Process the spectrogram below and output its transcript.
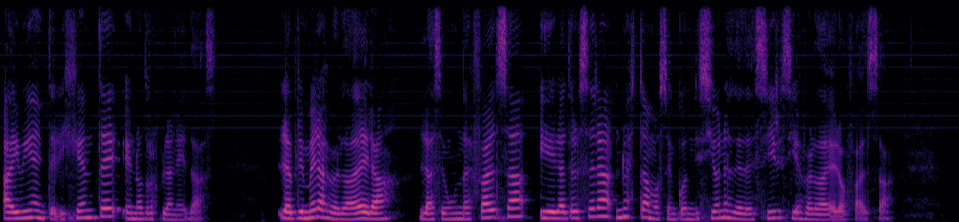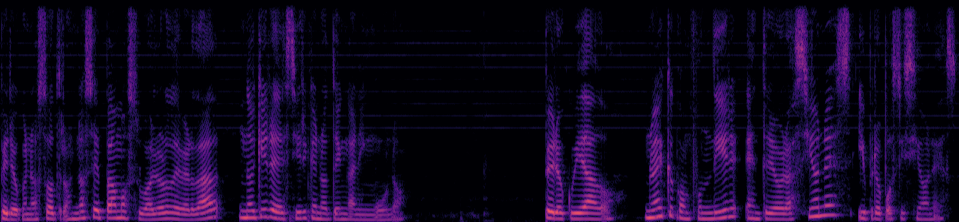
Hay vida inteligente en otros planetas. La primera es verdadera, la segunda es falsa y de la tercera no estamos en condiciones de decir si es verdadera o falsa. Pero que nosotros no sepamos su valor de verdad no quiere decir que no tenga ninguno. Pero cuidado, no hay que confundir entre oraciones y proposiciones.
